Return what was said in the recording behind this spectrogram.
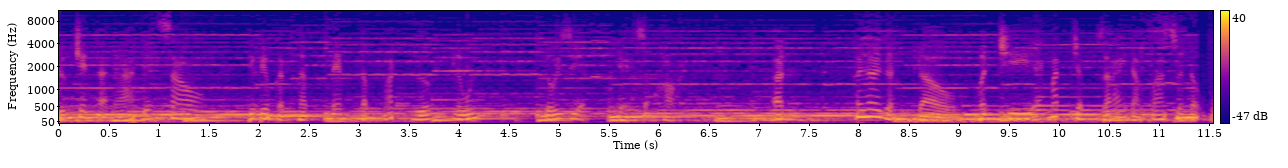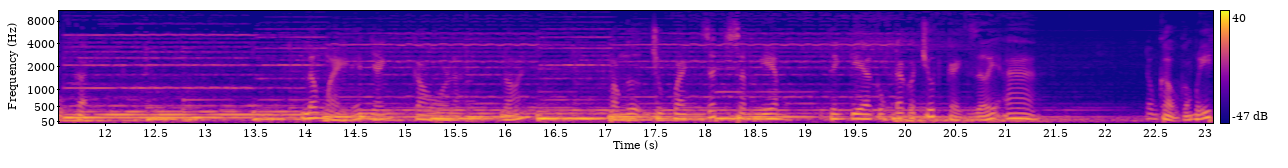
Đứng trên tảng đá phía sau, Tiêu viêm cẩn thận đem tầm mắt hướng núi. Đối diện nhẹ giọng hỏi. Ân hơi hơi gật đầu, Vân Chi ánh mắt chậm rãi đảo qua sơn động phụ cận Lông mày nhếch nhánh cau lại, nói, Phòng ngự chung quanh rất xâm nghiêm, Tên kia cũng đã có chút cảnh giới a Động khẩu có một ít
